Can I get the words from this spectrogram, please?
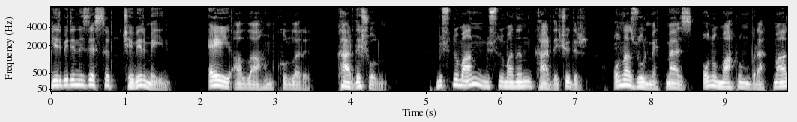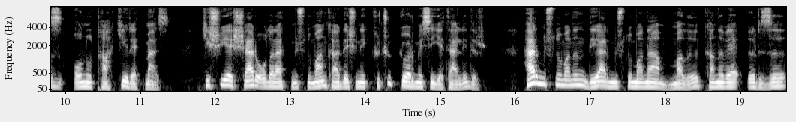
Birbirinize sırt çevirmeyin. Ey Allah'ın kulları! Kardeş olun. Müslüman, Müslümanın kardeşidir. Ona zulmetmez, onu mahrum bırakmaz, onu tahkir etmez. Kişiye şer olarak Müslüman kardeşini küçük görmesi yeterlidir. Her Müslümanın diğer Müslümana malı, kanı ve ırzı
